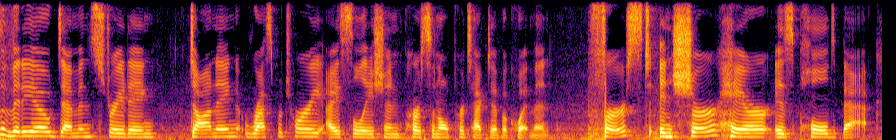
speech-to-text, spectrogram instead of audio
is a video demonstrating donning respiratory isolation personal protective equipment. First, ensure hair is pulled back.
